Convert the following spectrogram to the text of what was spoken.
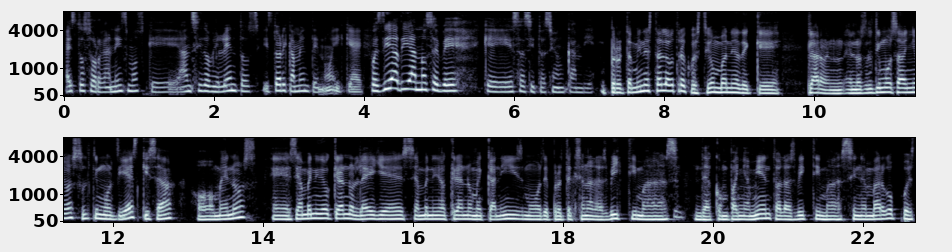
a estos organismos que han sido violentos históricamente, ¿no? Y que pues día a día no se ve que esa situación cambie. Pero también está la otra cuestión, Vania, de que, claro, en, en los últimos años, últimos 10 quizá o menos, eh, se han venido creando leyes, se han venido creando mecanismos de protección a las víctimas, de acompañamiento a las víctimas. Sin embargo, pues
